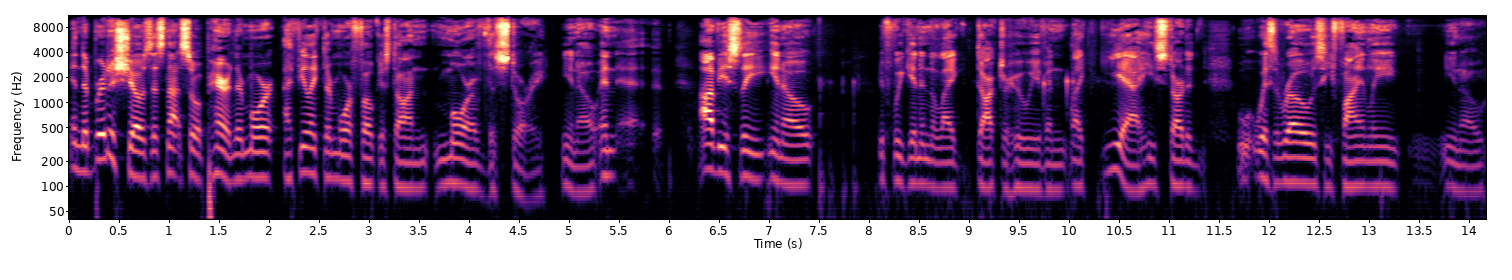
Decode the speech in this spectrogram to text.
in the British shows that's not so apparent they're more I feel like they're more focused on more of the story you know and uh, obviously you know if we get into like Doctor Who even like yeah he started w- with Rose he finally you know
